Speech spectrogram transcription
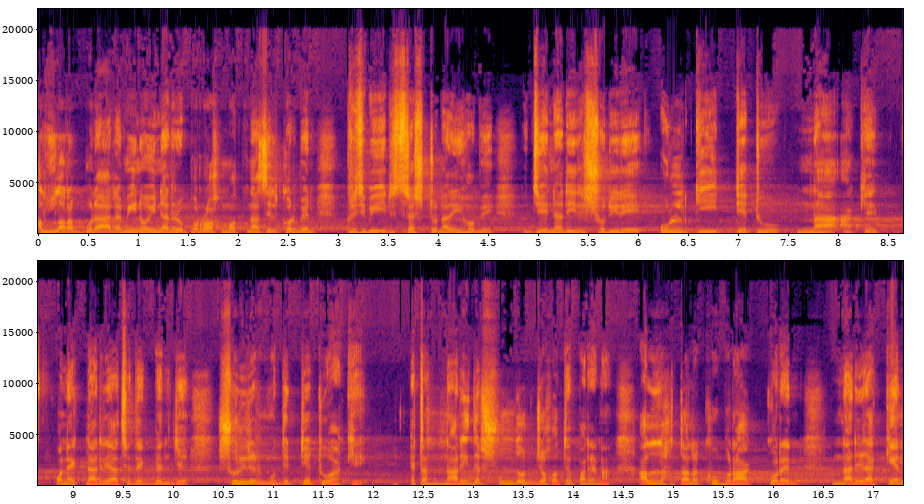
আল্লাহ রাব্বুল আলমিন ওই নারীর উপর রহমত নাসিল করবেন। পৃথিবীর শ্রেষ্ঠ নারী হবে। যে নারীর শরীরে উল্কি টেটু না আঁকে, অনেক নারী আছে দেখবেন যে শরীরের মধ্যে টেটু আঁকে। এটা নারীদের সৌন্দর্য হতে পারে না। আল্লাহ তালা খুব রাগ করেন, নারীরা কেন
